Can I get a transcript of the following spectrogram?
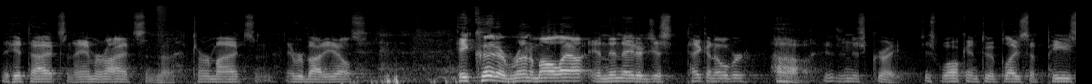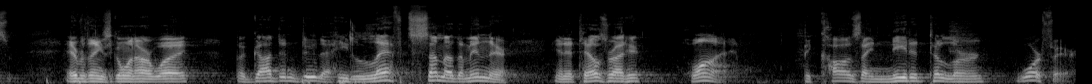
the Hittites and Amorites and the termites and everybody else, he could have run them all out and then they'd have just taken over. Oh, isn't this great? Just walk into a place of peace. Everything's going our way. But God didn't do that. He left some of them in there. And it tells right here why? Because they needed to learn warfare.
